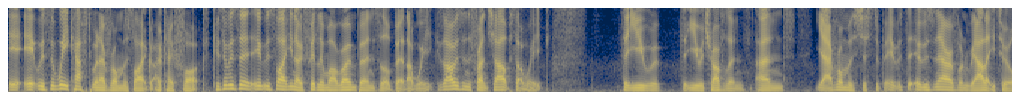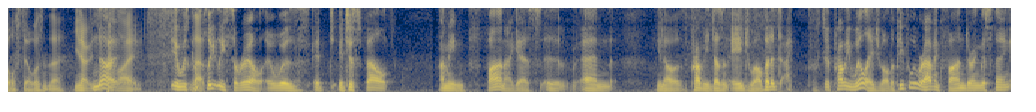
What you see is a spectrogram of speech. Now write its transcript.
it, it was the week after when everyone was like, okay, fuck, because it was a, it was like you know fiddling while Rome burns a little bit that week. Because I was in the French Alps that week that you were that you were traveling and. Yeah, everyone was just a bit. It was it was an era of unreality to it all, still, wasn't there? You know, it was No, a bit like It was That- completely surreal. It was it it just felt, I mean, fun, I guess, uh, and you know, it probably doesn't age well, but it. I, it probably will age well. The people who were having fun during this thing,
